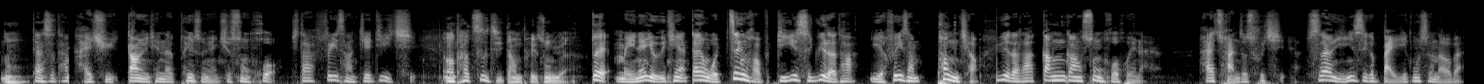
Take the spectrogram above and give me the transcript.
嗯，但是他还去当一天的配送员去送货，他非常接地气。哦，他自己当配送员，对，每年有一天，但是我正好第一次遇到他，也非常碰巧遇到他刚刚送货回来，还喘着粗气。实际上已经是一个百亿公司的老板，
